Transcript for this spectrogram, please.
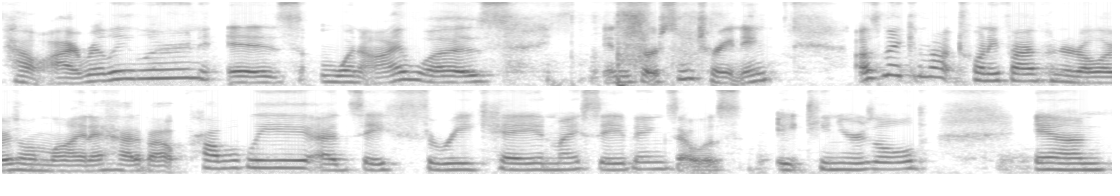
how I really learn is when I was in person training, I was making about twenty five hundred dollars online. I had about probably I'd say three k in my savings savings. I was 18 years old and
